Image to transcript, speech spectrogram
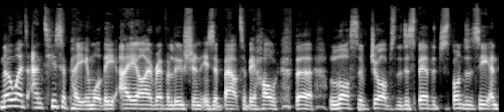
No one's anticipating what the AI revolution is about to behold the loss of jobs, the despair, the despondency, and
